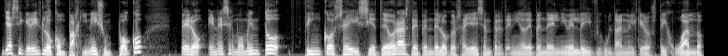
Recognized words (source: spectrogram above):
ya si queréis lo compaginéis un poco, pero en ese momento 5, 6, 7 horas, depende de lo que os hayáis entretenido, depende del nivel de dificultad en el que lo estéis jugando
